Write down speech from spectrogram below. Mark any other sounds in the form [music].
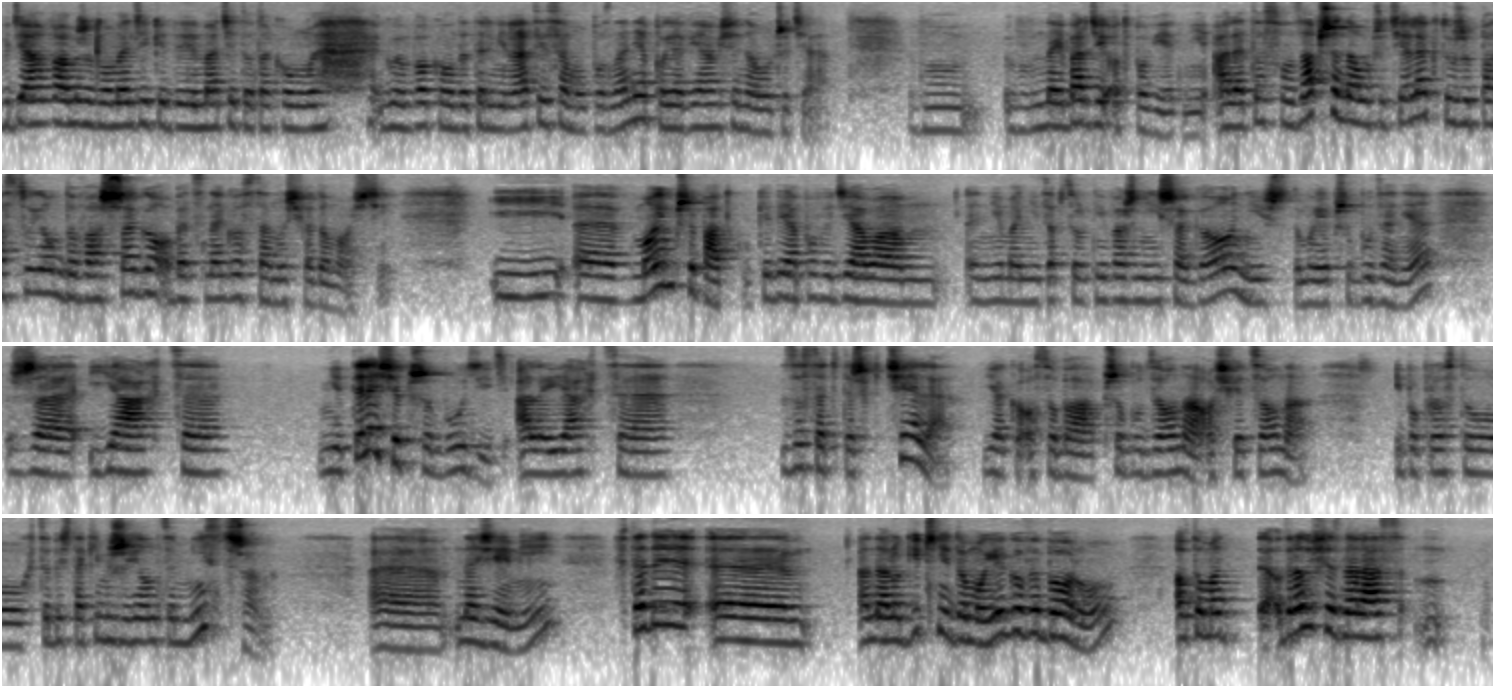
Powiedziałam Wam, że w momencie, kiedy macie to taką głęboką determinację, samopoznanie, pojawiają się nauczyciele. W, w najbardziej odpowiedni, ale to są zawsze nauczyciele, którzy pasują do Waszego obecnego stanu świadomości. I e, w moim przypadku, kiedy ja powiedziałam, nie ma nic absolutnie ważniejszego niż to moje przebudzenie, że ja chcę nie tyle się przebudzić, ale ja chcę zostać też w ciele jako osoba przebudzona, oświecona i po prostu chcę być takim żyjącym mistrzem e, na ziemi, wtedy e, analogicznie do mojego wyboru automat- od razu się znalazł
